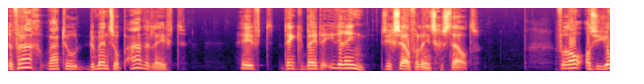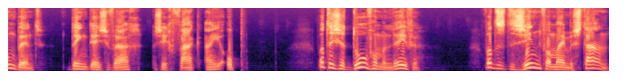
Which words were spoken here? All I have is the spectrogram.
De vraag waartoe de mens op aarde leeft, heeft denk ik bij iedereen zichzelf al eens gesteld. Vooral als je jong bent, denkt deze vraag zich vaak aan je op. Wat is het doel van mijn leven? Wat is de zin van mijn bestaan?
